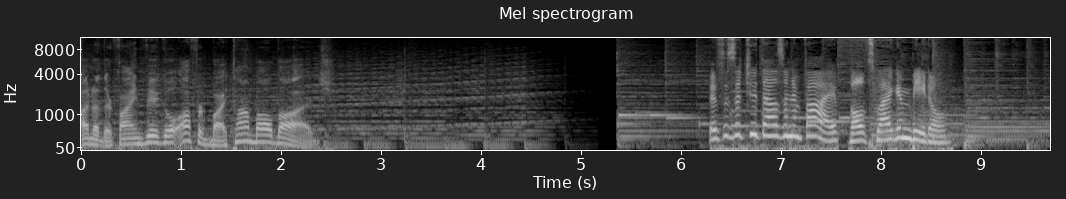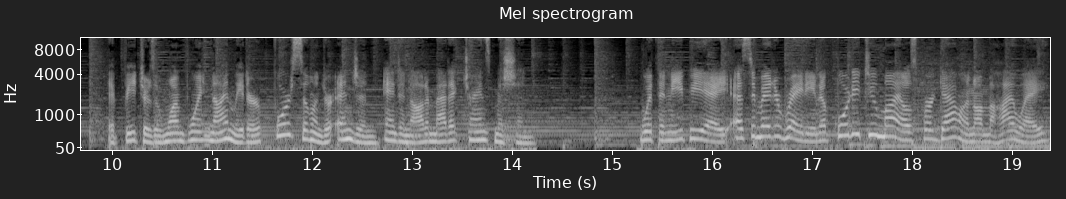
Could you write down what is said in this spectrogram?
Another fine vehicle offered by Tomball Dodge. This is a 2005 Volkswagen Beetle. It features a 1.9 liter four cylinder engine and an automatic transmission. With an EPA estimated rating of 42 miles per gallon on the highway,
